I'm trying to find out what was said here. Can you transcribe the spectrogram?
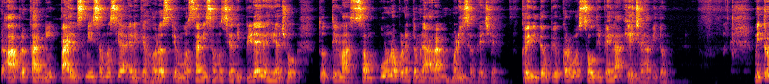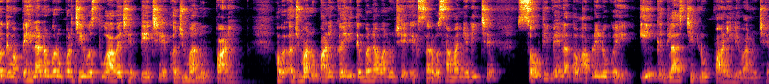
આ પ્રકારની પાઇલ્સની સમસ્યા એટલે કે હરસ કે મસાની સમસ્યાથી પીડાઈ રહ્યા છો, તો તેમાં સંપૂર્ણપણે તમને આરામ મળી શકે છે. કઈ રીતે ઉપયોગ કરવો? સૌથી પહેલાં એ જણાવી દઉં. મિત્રો, તેમાં પહેલા નંબર ઉપર જે વસ્તુ આવે છે તે છે અજમાનું પાણી. હવે અજમાનું પાણી કઈ રીતે બનાવવાનું છે? એક સર્વસામાન્ય રીત છે. સૌથી પહેલાં તો આપણે લોકોએ એક ગ્લાસ જેટલું પાણી લેવાનું છે.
